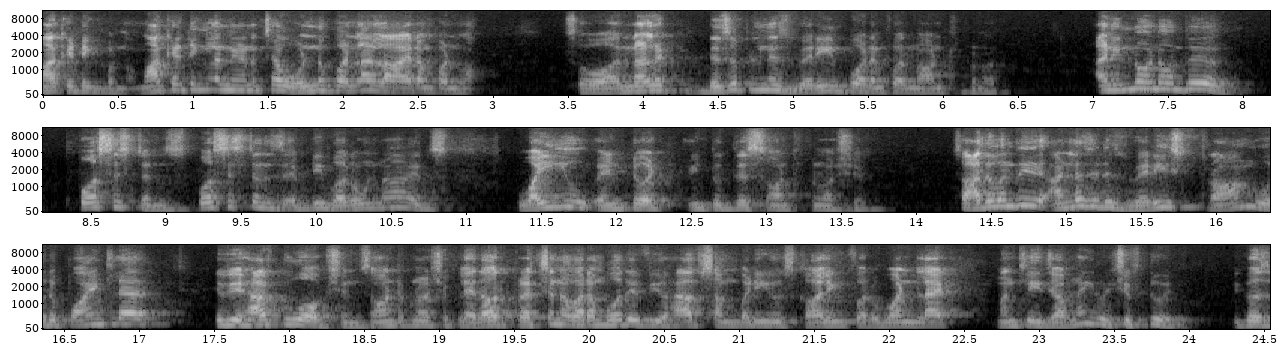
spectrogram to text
மார்க்கெட்டிங் பண்ணோம் மார்க்கெட்டிங்கில் நினைச்சா ஒன்று பண்ணலாம் இல்லை ஆயிரம் பண்ணலாம் ஸோ அதனால discipline is very important for an entrepreneur and இன்னொன்று வந்து பர்சிஸ்டன்ஸ் பர்சிஸ்டன்ஸ் எப்படி வரும்னா it's why you entered into this entrepreneurship so அது வந்து unless it is very strong ஒரு பாயிண்ட்ல if you have two options ஆண்டர்பிரினர்ஷிப்ல ஏதாவது ஒரு பிரச்சனை வரும்போது if you have somebody use calling for one lakh monthly ஜாப்னா you shift to it because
